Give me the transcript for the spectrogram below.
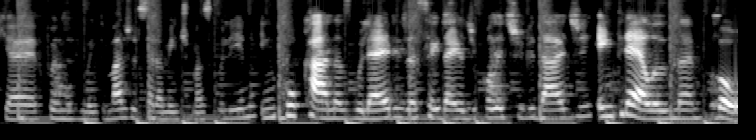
que é, foi um movimento majoritariamente masculino, inculcar nas mulheres essa ideia de coletividade entre elas, né? Bom,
